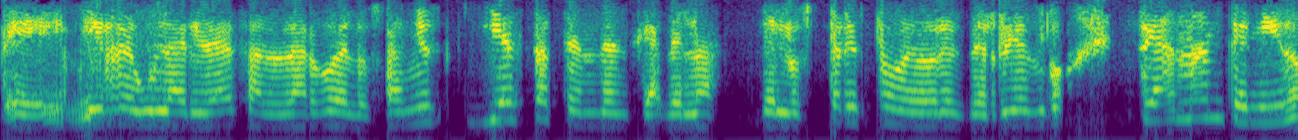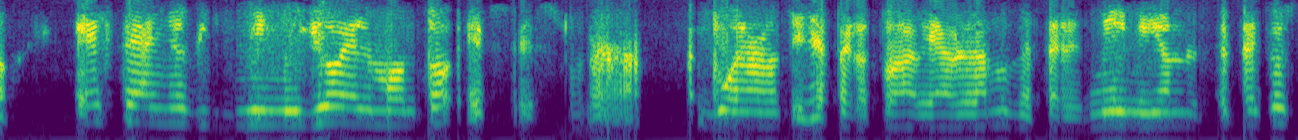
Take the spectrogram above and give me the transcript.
eh, irregularidades a lo largo de los años y esta tendencia de, la, de los tres proveedores de riesgo se ha mantenido. Este año disminuyó el monto, es, es una buena noticia, pero todavía hablamos de tres mil millones de pesos,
